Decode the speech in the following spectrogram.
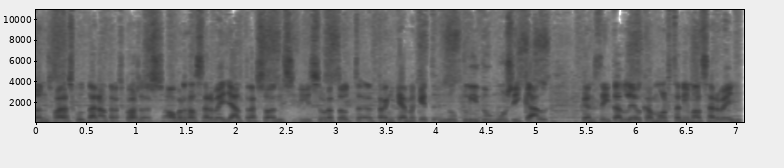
doncs vas escoltant altres coses, obres el cervell a altres sons i, sobretot, eh, trenquem aquest nucli dur musical que ens ha dit el Leo que molts tenim al cervell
